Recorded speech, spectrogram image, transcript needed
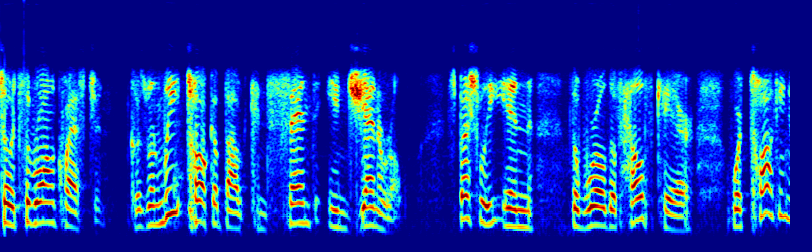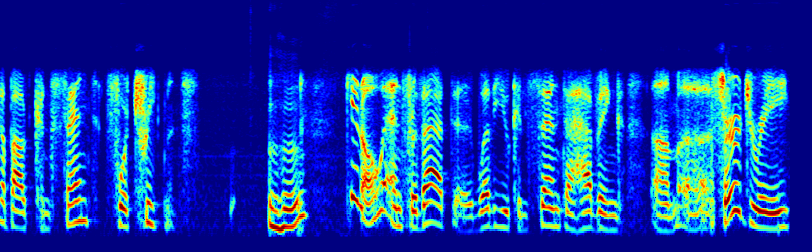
So it's the wrong question. Because when we talk about consent in general, especially in the world of healthcare, we're talking about consent for treatments. Mm-hmm. You know, and for that, uh, whether you consent to having um, uh, surgery,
